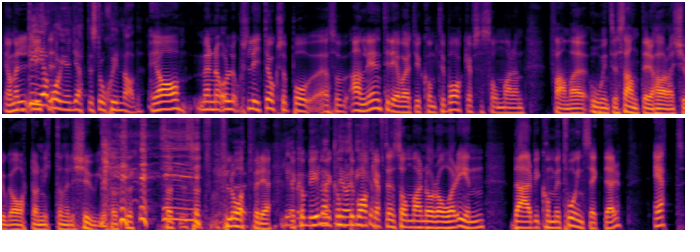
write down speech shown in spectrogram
Ja, Det lite, var ju en jättestor skillnad. Ja, men också lite också på, alltså, anledningen till det var att vi kom tillbaka efter sommaren. Fan vad ointressant det är att höra 2018, 19 eller 20. Så, att, så, så, att, så att, förlåt för det. Vi kom, vi, vi kom tillbaka efter en sommar några år in, där vi kom med två insekter. Ett,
